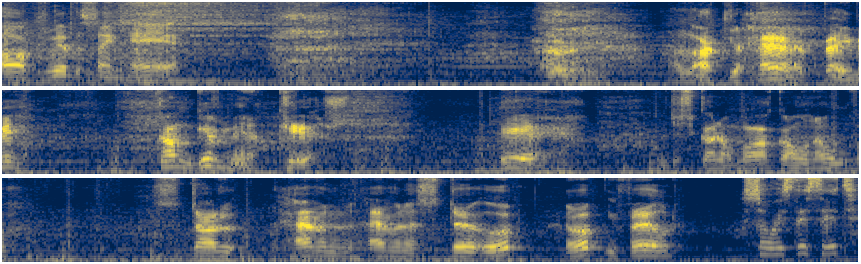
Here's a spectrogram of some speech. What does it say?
Oh, because we have the same hair. I like your hair, baby. Come give me a kiss. Yeah. I'm just gonna walk on over. Start having having a stir. Oh, oh, you failed. So is this it?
